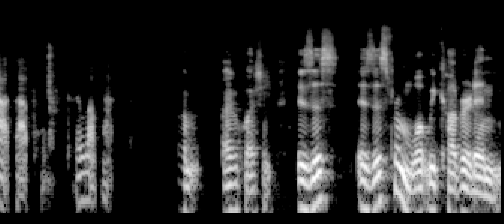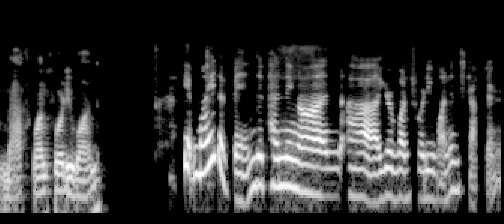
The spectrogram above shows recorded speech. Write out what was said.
at that point. I love that. Um, I have a question. Is this is this from what we covered in Math 141? It might have been, depending on uh, your 141 instructor.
